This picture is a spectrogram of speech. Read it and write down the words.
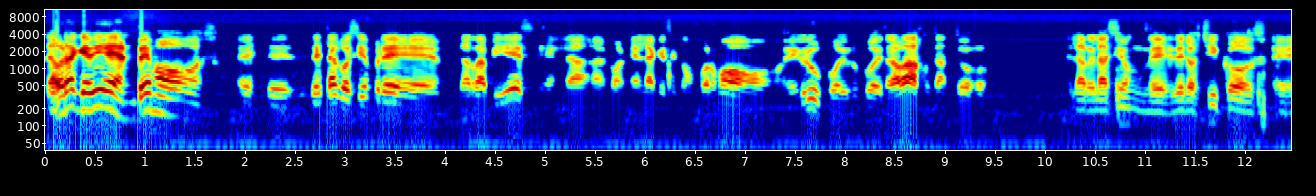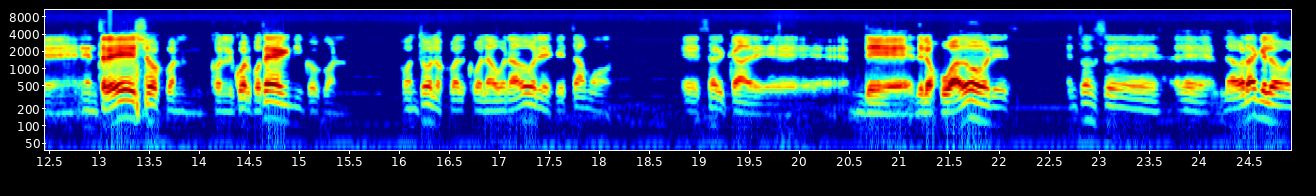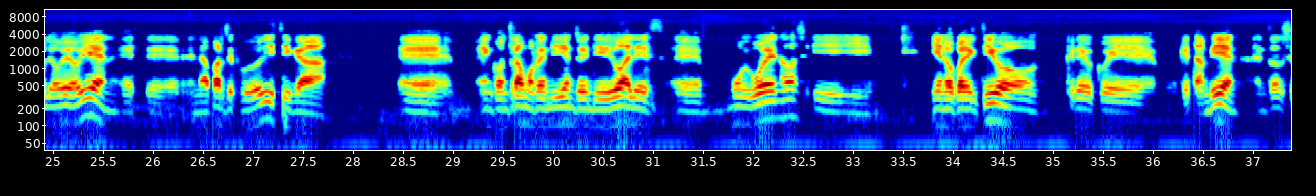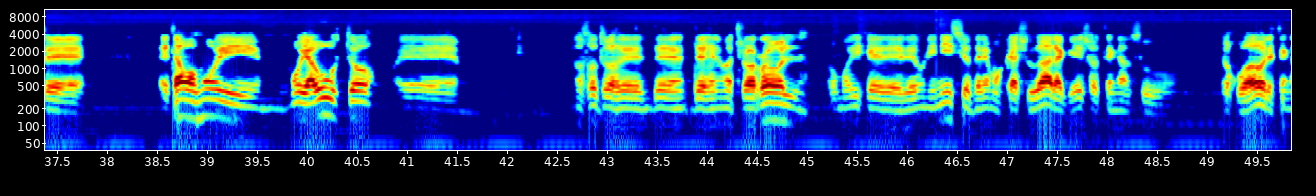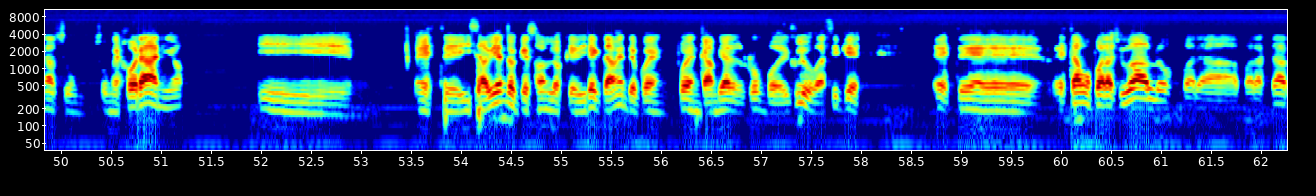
La verdad que bien, vemos, este, destaco siempre la rapidez en la, en la que se conformó el grupo, el grupo de trabajo, tanto la relación de, de los chicos eh, entre ellos, con, con, el cuerpo técnico, con, con todos los colaboradores que estamos eh, cerca de, de, los jugadores. Entonces, eh, la verdad que lo, veo bien. Este, en la parte futbolística encontramos rendimientos individuales muy buenos y, y, en lo colectivo creo que, que también. Entonces, estamos muy, muy a gusto. Eh, nosotros desde nuestro rol, como dije desde un inicio, tenemos que ayudar a que ellos tengan su, los jugadores tengan su, su mejor año y, este, y sabiendo que son los que directamente pueden, pueden cambiar el rumbo del club. Así que este, estamos para ayudarlos, para, para estar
